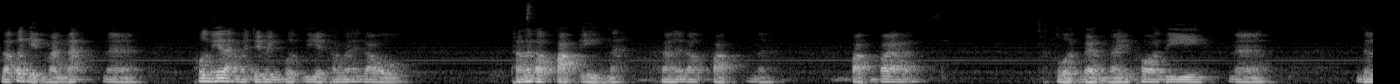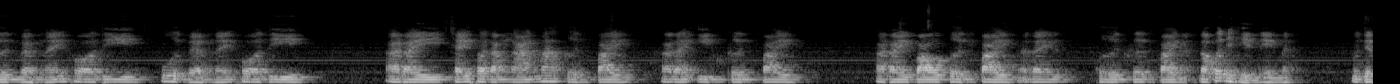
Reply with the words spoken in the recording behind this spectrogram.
เราก็เห็นมันนะนะพวกนี้แหละมันจะเป็นบทเรียนทำให้เราทำให้เราปรับเองนะทำให้เราปรับนะปรับว่าตรวจแบบไหนพอดีนะ เดินแบบไหนพอดี พูดแบบไหนพอดี อะไรใช้พลังงานมากเกินไป อะไรอินเกินไป อะไรเบาเกินไป อะไรเพลินเกินไปเนะี่ยเราก็จะเห็นเองนะมันจะ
